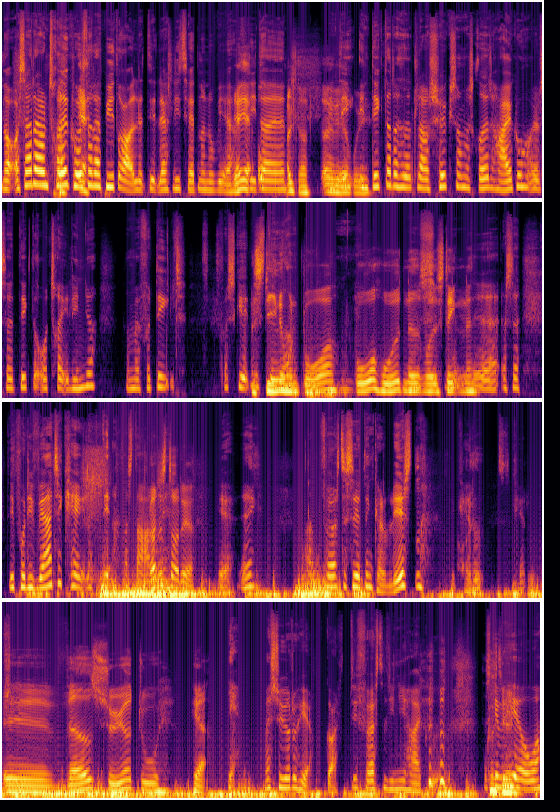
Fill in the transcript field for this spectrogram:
Nå, og så er der jo en tredje kunstner, der bidrager. Lad, os lige tage den, når nu vi er her. Ja, ja. Fordi Oh. Der er en, dig, ryge. en digter, der hedder Claus Høg, som har skrevet et haiku, altså et digter over tre linjer, som er fordelt forskellige Og Stine, steder. hun borer, borer hovedet ned mod stenene. Det er, altså, det er på de vertikale, der, der starter Nå, der står der. Ja, ikke? Og den første sætning, kan du læse den? Det kan du, det kan du måske. Øh, hvad søger du her? Hvad søger du her? Godt, det er første linje i haiku. Så skal vi er- herover.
